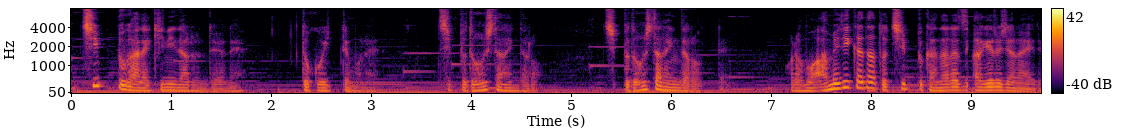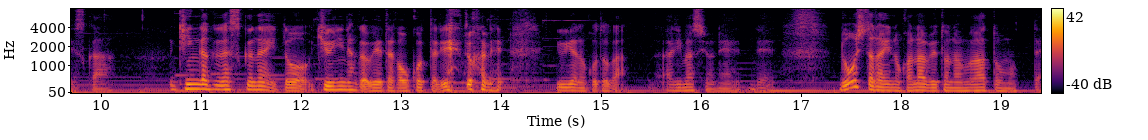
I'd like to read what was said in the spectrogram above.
うチップがね気になるんだよねどこ行ってもねチップどうしたらいいんだろう？チップどうしたらいいんだろうって。ほらもうアメリカだとチップ必ずあげるじゃないですか。金額が少ないと急になんかウェーターが怒ったり とかねいうようなことがありますよね。でどうしたらいいのかなベトナムはと思って。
